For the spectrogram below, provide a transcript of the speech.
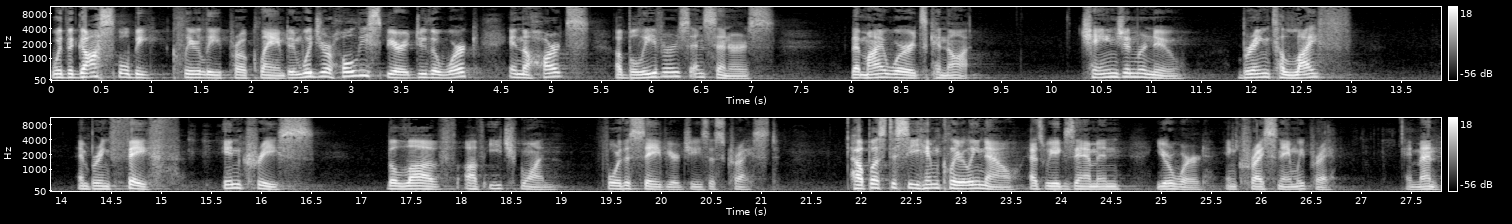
Would the gospel be clearly proclaimed? And would your Holy Spirit do the work in the hearts of believers and sinners that my words cannot? Change and renew, bring to life and bring faith, increase the love of each one for the Savior, Jesus Christ. Help us to see him clearly now as we examine your word. In Christ's name we pray. Amen.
